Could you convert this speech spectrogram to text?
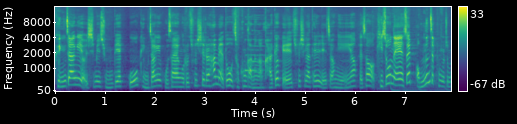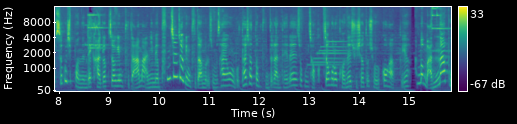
굉장히 열심히 준비했고 굉장히 고사양으로 출시를 함에도 접근 가능한 가격에 출시가 될 예정이에요. 그래서 기존에 셉 없는 제품을 좀 쓰고 싶었는데 가격적인 부담 아니면 품질적인 부담으로 좀 사용을 못 하셨던 분들한테는 조금 적극적으로 권해 주셔도 좋을 것 같고요. 한번 만나보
